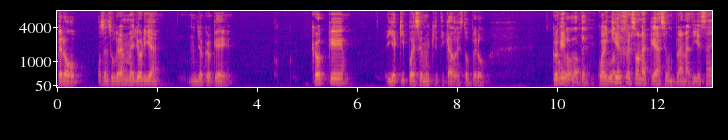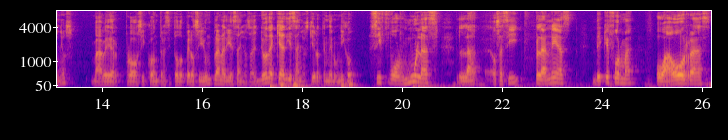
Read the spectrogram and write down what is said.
Pero, o sea, en su gran mayoría, yo creo que, creo que, y aquí puede ser muy criticado esto, pero creo No, que pero date, tú cualquier date. persona que hace un plan a 10 años va a haber pros y contras y todo, pero si un plan a 10 años, o sea, yo de aquí a 10 años quiero tener un hijo, si formulas la, o sea, si planeas de qué forma o ahorras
